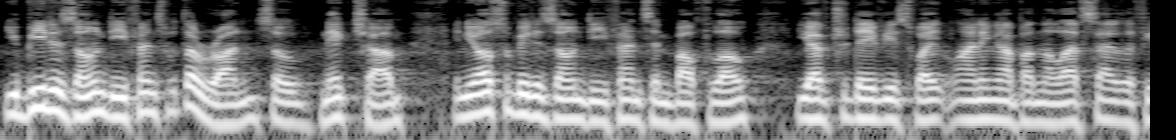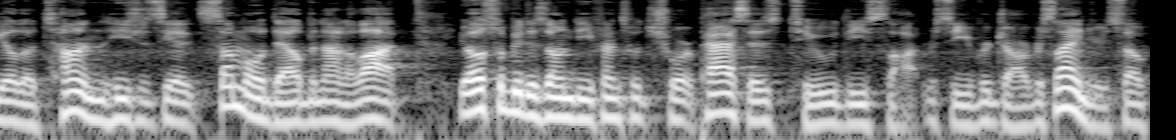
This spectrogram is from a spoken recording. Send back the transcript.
you beat a zone defense with a run, so Nick Chubb, and you also beat a zone defense in Buffalo. You have Tre'Davious White lining up on the left side of the field a ton. He should see some Odell, but not a lot. You also beat a zone defense with short passes to the slot receiver Jarvis Landry. So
